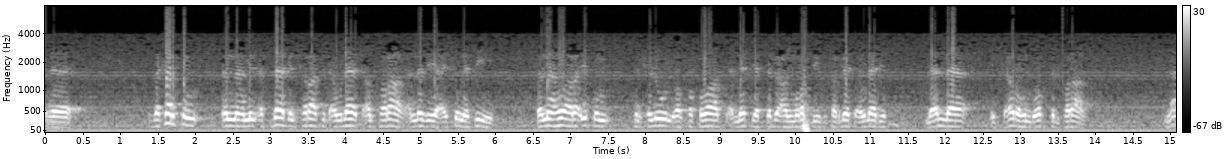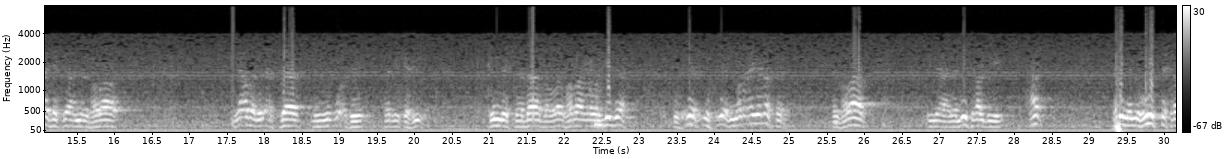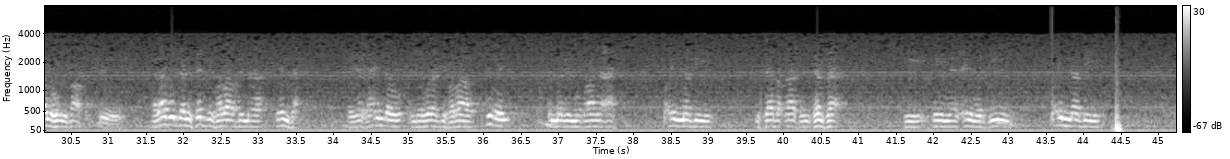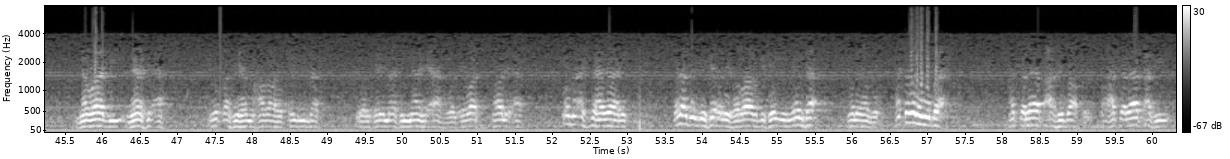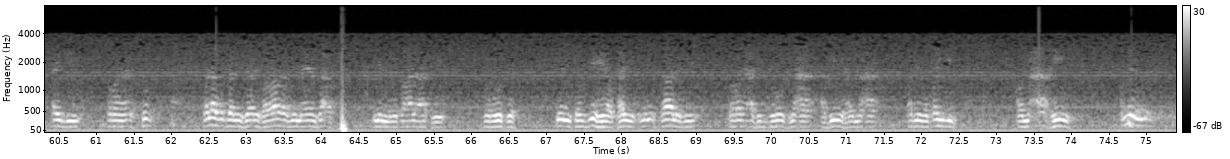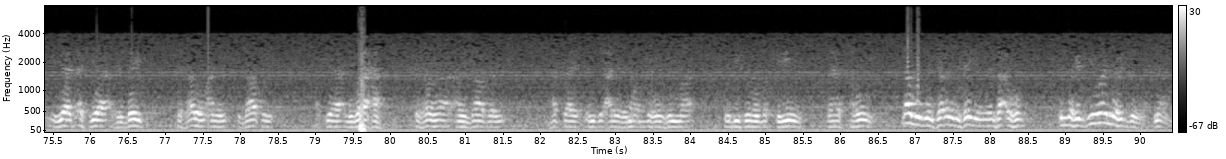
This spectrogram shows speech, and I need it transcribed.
آه، ذكرتم أن من أسباب انحراف الأولاد الفراغ الذي يعيشون فيه فما هو رأيكم في الحلول والخطوات التي يتبعها المربي في تربية أولاده لئلا يشعرهم بوقت الفراغ؟ لا شك أن الفراغ من أعظم الأسباب وقوع في شر كثير إن الشباب والفراغ والجدة يصبح المرء أي مسألة الفراغ إذا لم يشغل بحق فإن النفوس تشغله بالباطل. فلا بد من سد الفراغ بما ينفع فإذا كان عنده عند الولد فراغ شغل إما بالمطالعة وإما بمسابقات تنفع في شيء من العلم والدين وإما بنوادي نافعة يلقى فيها المحاضرات الطيبة والكلمات النافعة والعظات الصالحة وما أشبه ذلك. فلا بد من شغل الفراغ بشيء ينفع ولا يضر حتى ولو مباح. حتى لا يقع في باطل وحتى لا يقع في أيدي قرناء السوء. فلا بد من شغل فراغه بما ينفعه من مطالعة دروسه من توجيهه الخير من إدخاله بمراجعة الدروس مع أبيه أو مع قرين طيب أو مع أخيه ومن إيجاد أشياء في البيت تشغلهم عن الباطل أشياء مباحة تشغلهم عن الباطل حتى ينزل عليهم وقته ثم يبيتون مبكرين فيسهرون لا بد من شغل بشيء ينفعهم اما في الدين واما في الدنيا. نعم.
